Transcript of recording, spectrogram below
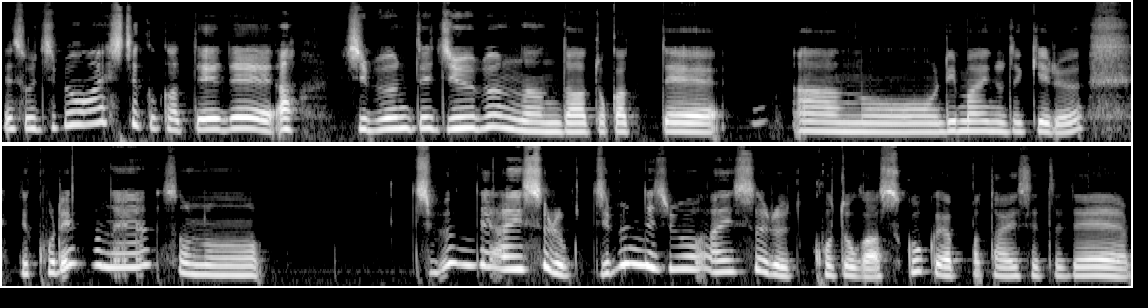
でそう自分を愛していく過程であ自分って十分なんだとかってあのリマインドできる。でこれがねその自分で愛する自分で自分を愛することがすごくやっぱ大切で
